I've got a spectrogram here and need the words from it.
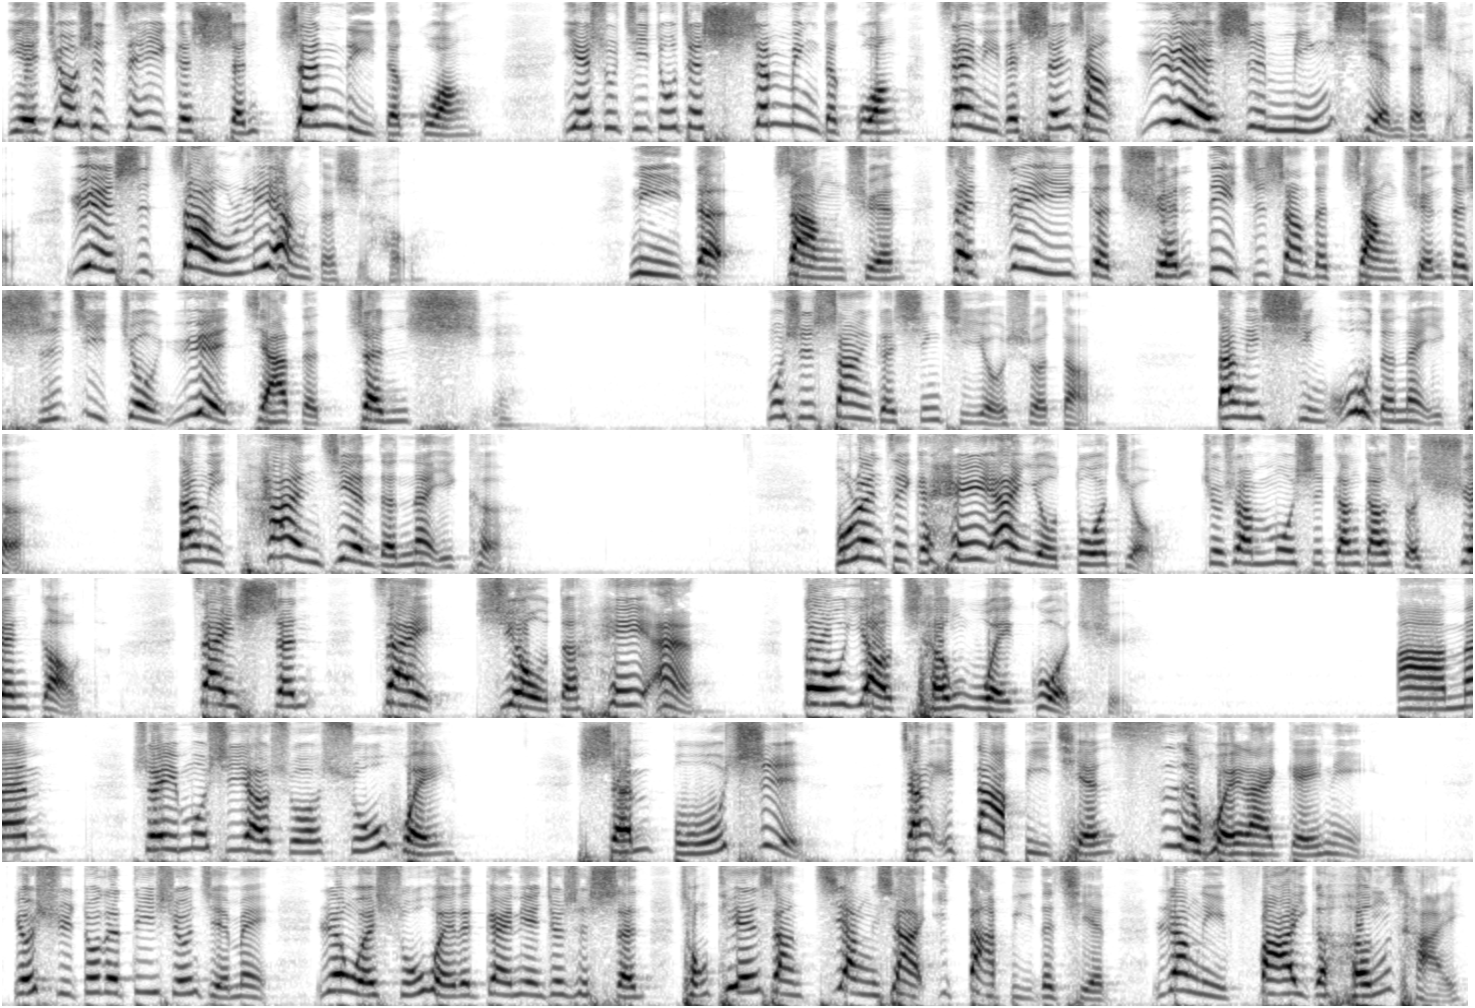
也就是这一个神真理的光，耶稣基督这生命的光，在你的身上越是明显的时候，越是照亮的时候，你的。掌权在这一个权地之上的掌权的实际就越加的真实。牧师上一个星期有说到，当你醒悟的那一刻，当你看见的那一刻，不论这个黑暗有多久，就算牧师刚刚所宣告的再深再久的黑暗，都要成为过去。阿门。所以牧师要说赎回，神不是将一大笔钱赐回来给你。有许多的弟兄姐妹认为赎回的概念就是神从天上降下一大笔的钱，让你发一个横财，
